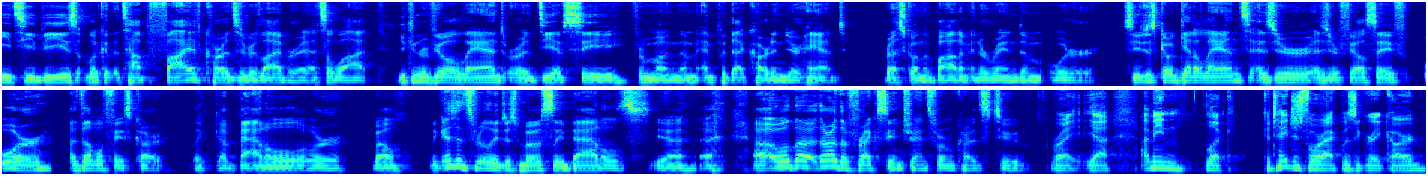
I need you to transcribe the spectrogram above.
ETBs, look at the top five cards of your library. That's a lot. You can reveal a land or a DFC from among them and put that card into your hand. Rest go on the bottom in a random order. So you just go get a land as your as your failsafe, or a double face card like a battle or well, I guess it's really just mostly battles. Yeah. Uh, well, the, there are the Phyrexian transform cards too. Right. Yeah. I mean, look, Contagious Vorrac was a great card.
